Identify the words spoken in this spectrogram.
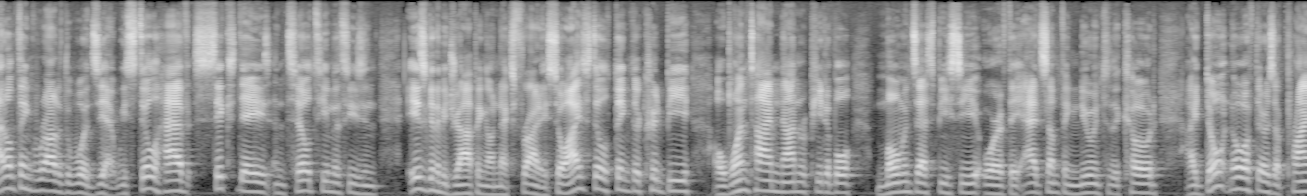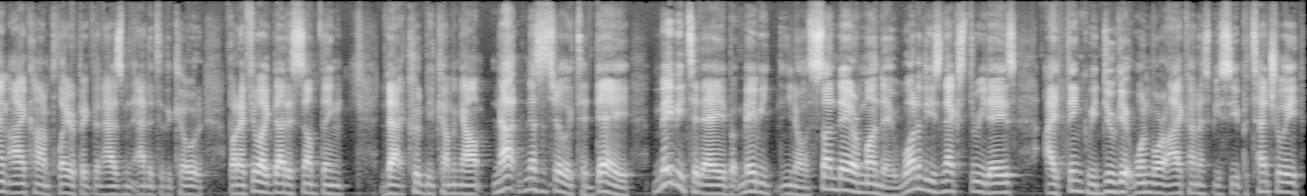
I don't think we're out of the woods yet. We still have six days until Team of the Season is going to be dropping on next Friday. So I still think there could be a one time non repeatable Moments SBC, or if they add something new into the code. I don't know if there's a prime icon player pick that has been added to the code, but I feel like that is something that could be coming out, not necessarily today, maybe today, but maybe, you know, Sunday or Monday. One of these next three days, I think we do get one more icon SBC potentially,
